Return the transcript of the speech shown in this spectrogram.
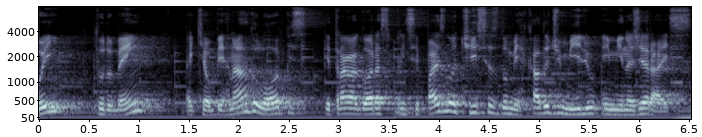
Oi, tudo bem? Aqui é o Bernardo Lopes e trago agora as principais notícias do mercado de milho em Minas Gerais.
